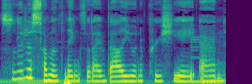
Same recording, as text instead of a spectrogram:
So they're just some of the things that I value and appreciate and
